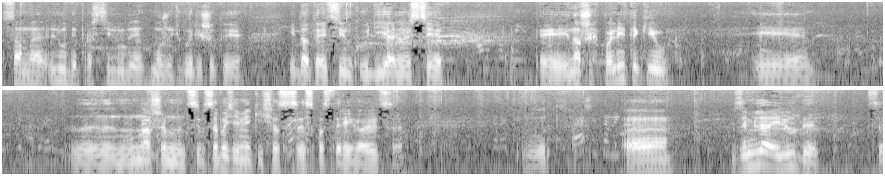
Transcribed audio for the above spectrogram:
саме люди, прості люди, можуть вирішити і дати оцінку діяльності е, і наших політиків, і е, нашим цим событиям, які зараз спостерігаються. От. А земля і люди це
